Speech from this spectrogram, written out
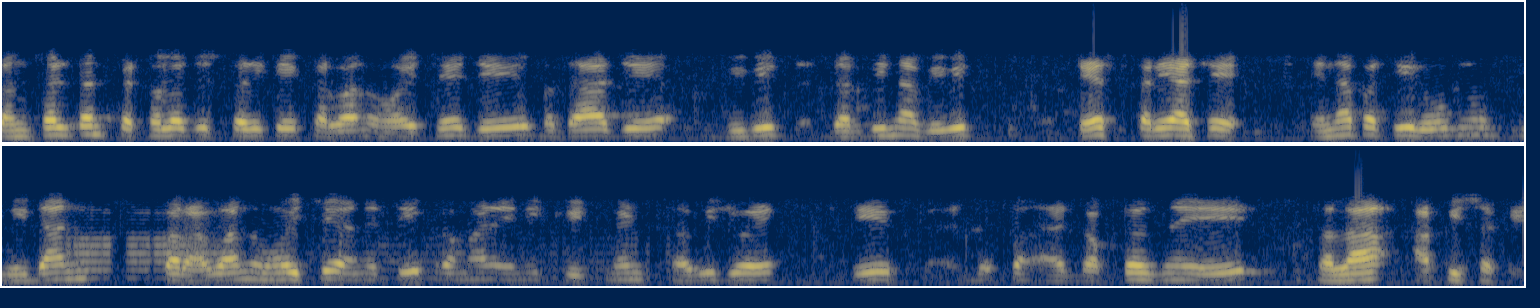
કન્સલ્ટન્ટ પેથોલોજીસ્ટ તરીકે કરવાનું હોય છે જે બધા જે વિવિધ દર્દીના વિવિધ ટેસ્ટ કર્યા છે એના પછી રોગનું નિદાન પર આવવાનું હોય છે અને તે પ્રમાણે એની ટ્રીટમેન્ટ થવી જોઈએ. એ ડૉક્ટર્સને એ સલાહ આપી શકે.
